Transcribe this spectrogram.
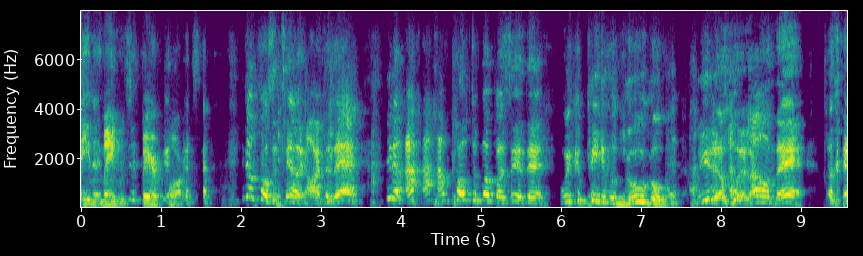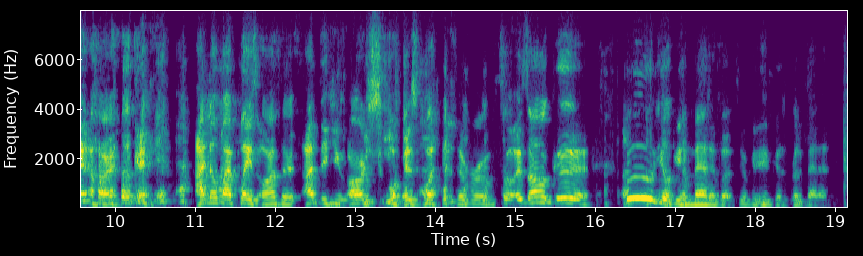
He was made with spare parts. You're not supposed to tell it Arthur that. You know, I, I, I pumped him up. I said that we're competing with Google, you know, and all that. Okay, all right, okay. I know my place, Arthur. I think you are the smartest one in the room, so it's all good. Woo, you'll get mad at us. You'll get him really mad at.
